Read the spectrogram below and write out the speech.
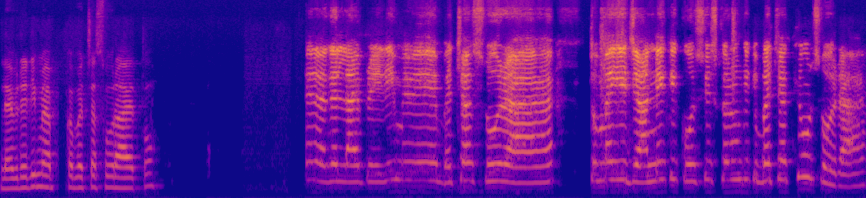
लाइब्रेरी में आपका बच्चा सो रहा है तो। सर अगर लाइब्रेरी में बच्चा सो रहा है तो मैं ये जानने की कोशिश करूँगी कि बच्चा क्यों सो रहा है?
